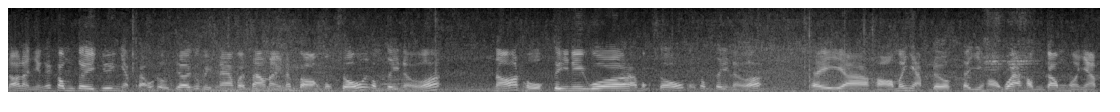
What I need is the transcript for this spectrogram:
đó là những cái công ty chuyên nhập khẩu đồ chơi của Việt Nam. Và sau này nó còn một số công ty nữa. Nó thuộc Tiny World một số cái công ty nữa. Thì à, họ mới nhập được. Tại vì họ qua Hồng Kông họ nhập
